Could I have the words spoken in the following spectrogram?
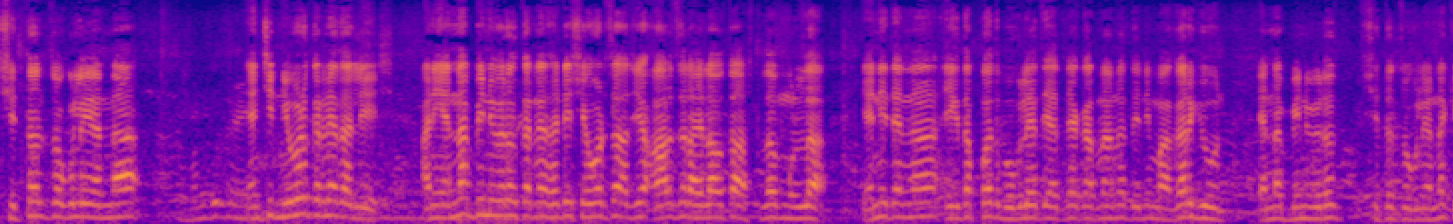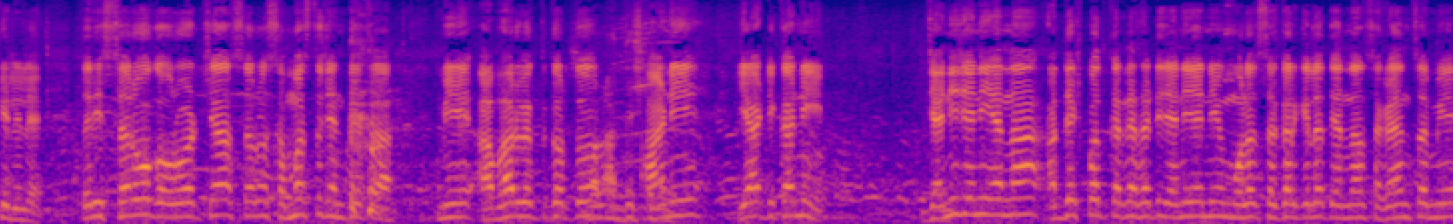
शीतल चौगले यांना यांची निवड करण्यात आली. आणि यांना बिनविरोध करण्यासाठी शेवटचा जे अर्ज राहिला होता असलम मुल्ला यांनी त्यांना एकदा पद भोगले त्या कारणानं त्यांनी माघार घेऊन यांना बिनविरोध शीतल चौगले यांना केलेले आहे. तरी सर्व गौरवाच्या सर्व समस्त जनतेचा मी आभार व्यक्त करतो. आणि या ठिकाणी ज्यांनी ज्यांनी यांना अध्यक्षपद करण्यासाठी ज्यांनी ज्यांनी मोलात सहकार केलं त्यांना सगळ्यांचा मी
